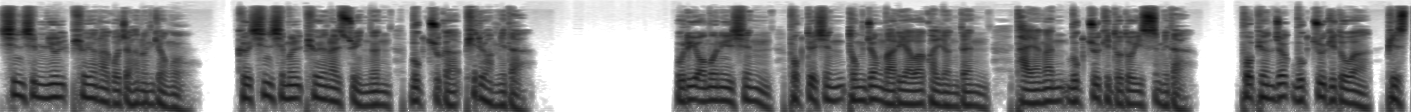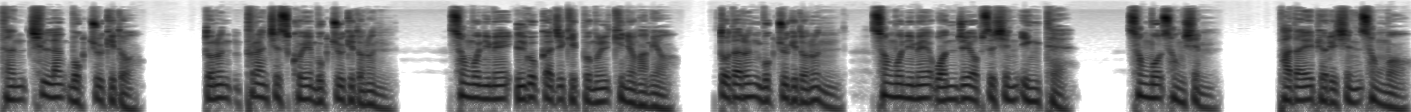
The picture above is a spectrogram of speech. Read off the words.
신심률 표현하고자 하는 경우 그 신심을 표현할 수 있는 묵주가 필요합니다. 우리 어머니이신 복되신 동정 마리아와 관련된 다양한 묵주 기도도 있습니다. 보편적 묵주 기도와 비슷한 칠락 목주 기도 또는 프란치스코의 묵주 기도는 성모님의 일곱 가지 기쁨을 기념하며 또 다른 묵주 기도는 성모님의 원죄 없으신 잉태, 성모 성심, 바다의 별이신 성모,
